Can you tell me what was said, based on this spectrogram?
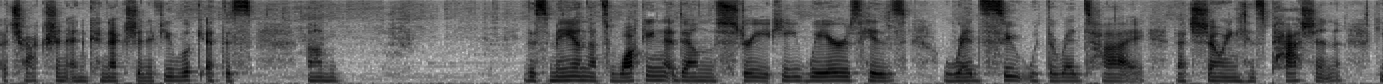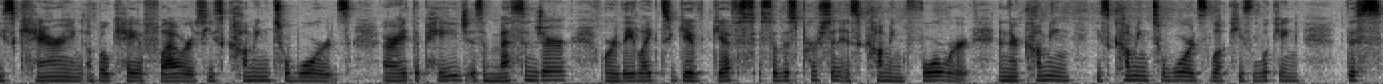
attraction and connection. If you look at this um, this man that's walking down the street, he wears his red suit with the red tie. That's showing his passion. He's carrying a bouquet of flowers. He's coming towards. All right, the page is a messenger, or they like to give gifts. So this person is coming forward and they're coming, he's coming towards. Look, he's looking. This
